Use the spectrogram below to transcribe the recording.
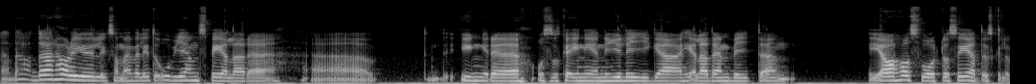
ja, Där, där har du ju liksom en väldigt ojämn spelare. eh, yngre och så ska in i en ny liga. Hela den biten. Jag har svårt att se att det skulle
